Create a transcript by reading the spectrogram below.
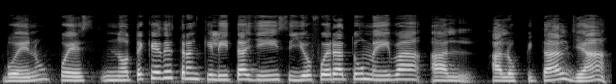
Bueno, pues no te quedes tranquilita allí. Si yo fuera tú, me iba al, al hospital ya.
